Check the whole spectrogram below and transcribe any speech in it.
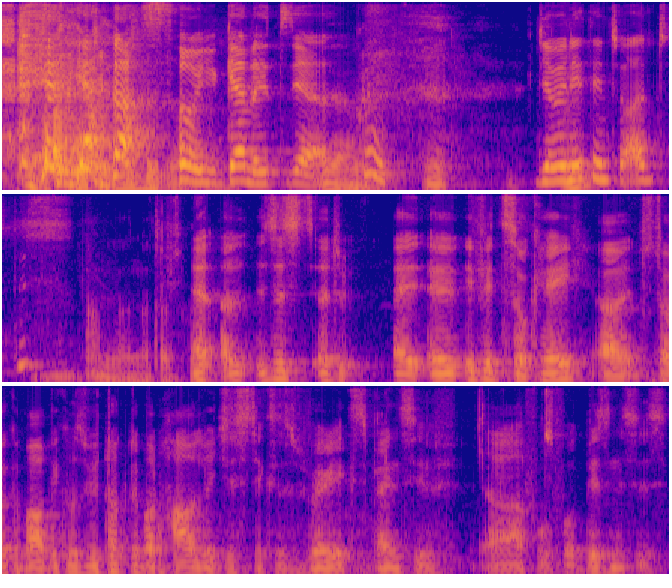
yeah, so you get it. Yeah. Yeah. Cool. Do you have anything to add to this? No, not at all. Yeah, uh, just uh, to, uh, uh, if it's okay uh, to talk about because we talked about how logistics is very expensive uh, for, for businesses.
